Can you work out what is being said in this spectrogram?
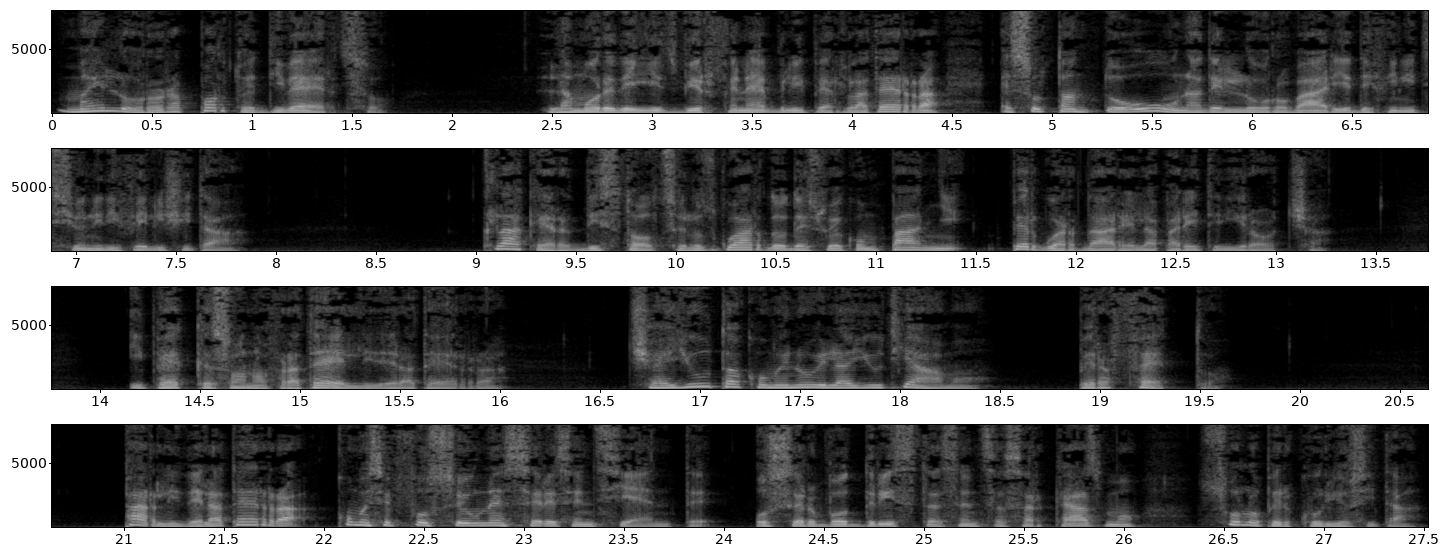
ma il loro rapporto è diverso. L'amore degli svirfenebili per la terra è soltanto una delle loro varie definizioni di felicità. Clacker distolse lo sguardo dai suoi compagni per guardare la parete di roccia. I Peck sono fratelli della terra. Ci aiuta come noi l'aiutiamo, per affetto. Parli della terra come se fosse un essere senziente, osservò Drist senza sarcasmo, solo per curiosità.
